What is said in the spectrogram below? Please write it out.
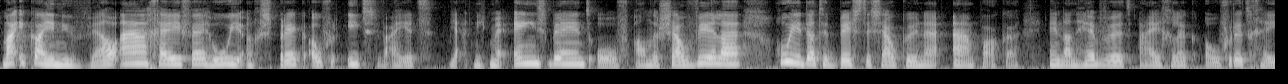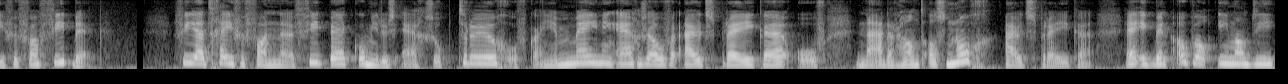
Maar ik kan je nu wel aangeven hoe je een gesprek over iets waar je het ja, niet mee eens bent of anders zou willen, hoe je dat het beste zou kunnen aanpakken. En dan hebben we het eigenlijk over het geven van feedback. Via het geven van uh, feedback kom je dus ergens op terug of kan je mening ergens over uitspreken of naderhand alsnog uitspreken. ik ben ook wel iemand die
